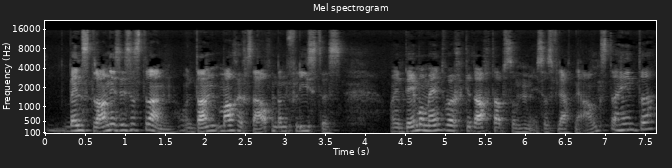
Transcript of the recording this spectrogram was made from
Wenn es dran ist, ist es dran. Und dann mache ich es auch und dann fließt es. Und in dem Moment, wo ich gedacht habe, so, hm, ist das vielleicht eine Angst dahinter?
